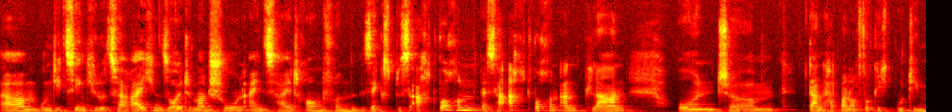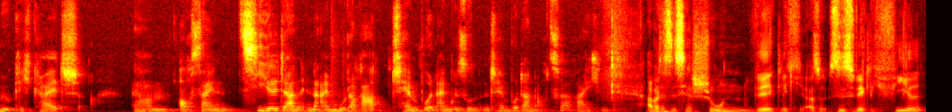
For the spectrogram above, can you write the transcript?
ähm, um die 10 Kilo zu erreichen, sollte man schon einen Zeitraum von 6 bis 8 Wochen, besser 8 Wochen anplanen. Und ähm, dann hat man auch wirklich gut die Möglichkeit, ähm, auch sein Ziel dann in einem moderaten Tempo, in einem gesunden Tempo dann auch zu erreichen. Aber das ist ja schon wirklich, also es ist wirklich viel.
